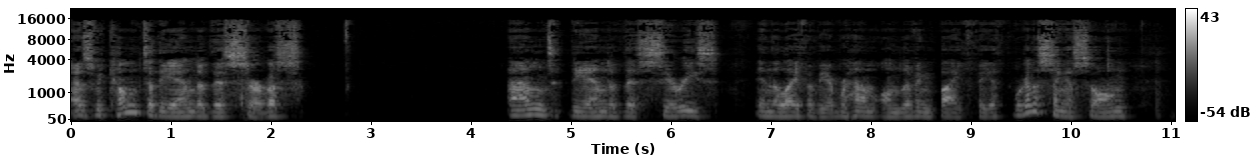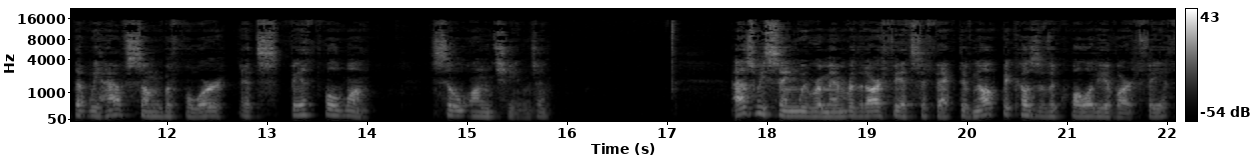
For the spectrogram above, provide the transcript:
As we come to the end of this service, and the end of this series in the life of Abraham on living by faith, we're going to sing a song that we have sung before. It's Faithful One, so unchanging. As we sing, we remember that our faith's effective not because of the quality of our faith,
